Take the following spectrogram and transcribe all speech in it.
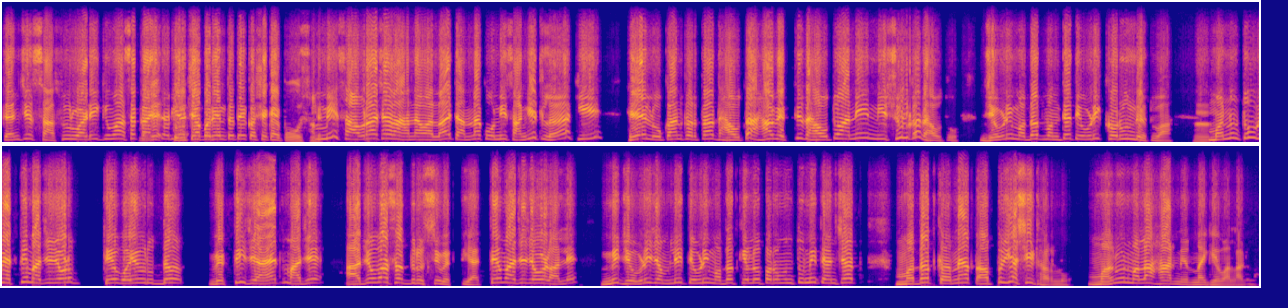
त्यांची सासूरवाडी किंवा असं म्हणजे काहीतरी ते कसे काय पोहोचले? मी सावराच्या राहण्यावाला. त्यांना कोणी सांगितलं की हे लोकांकरता धावता हा व्यक्ती धावतो आणि निशुल्क धावतो. जेवढी मदत बनते तेवढी करून देतो. म्हणून तो व्यक्ती माझ्याजवळ ते वयोवृद्ध व्यक्ती जे आहेत माझे आजोबा सदृश्य व्यक्ती आहेत. ते माझ्याजवळ आले. मी जेवढी जमली तेवढी मदत केलो. परंतु मी त्यांच्यात मदत करण्यात अपयशी ठरलो. म्हणून मला हा निर्णय घ्यावा लागला.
